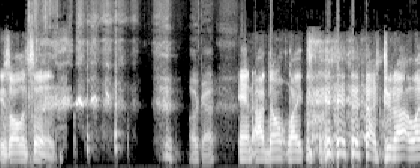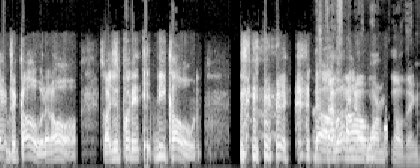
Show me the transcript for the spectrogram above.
is all it said, Okay. and I don't like. I do not like the cold at all. So I just put in it be cold. No, definitely but, no um, warm clothing.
